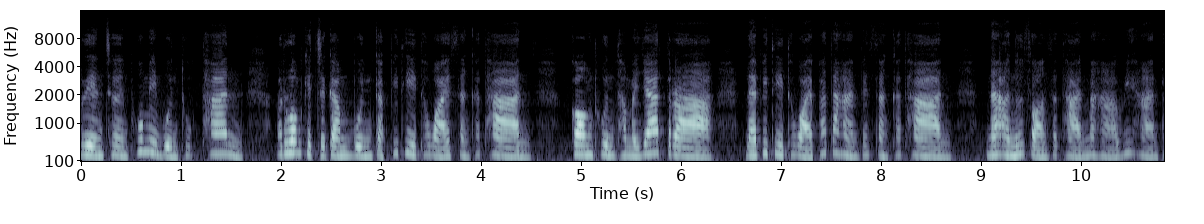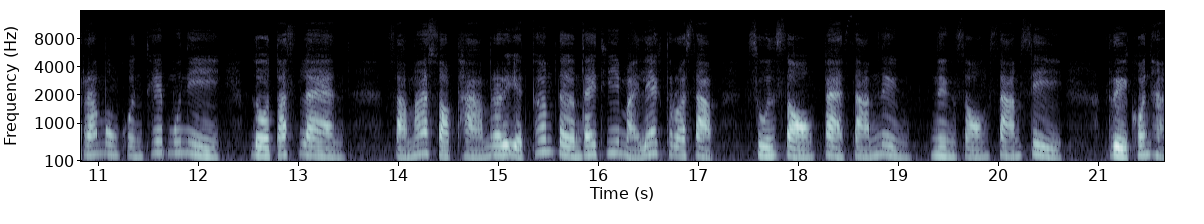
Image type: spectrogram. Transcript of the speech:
เรียนเชิญผู้มีบุญทุกท่าน ร่วมกิจกรรมบุญกับพิธีถวายสังฆทาน กองทุนธรรมยาตรา และพิธีถวายพระทหารเป็นสังฆทาน ณอนุสรสถานมหาวิหารพระมงคลเทพมุนี โลตัสแลนด์ สามารถสอบถามรายละเอียดเพิ่มเติมได้ที่หมายเลขโทรศัพท์ 028311234 หรือค้นหา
